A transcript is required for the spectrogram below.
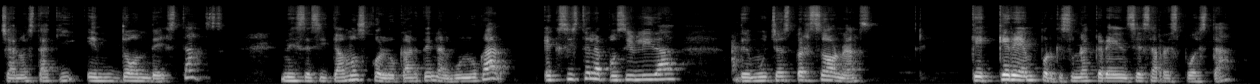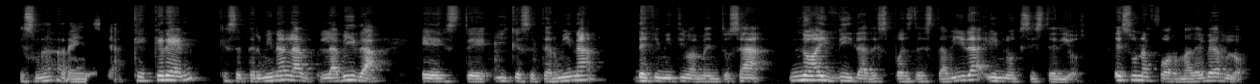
ya no está aquí, ¿en dónde estás? Necesitamos colocarte en algún lugar. Existe la posibilidad de muchas personas que creen, porque es una creencia esa respuesta, es una creencia, que creen que se termina la, la vida este, y que se termina definitivamente. O sea, no hay vida después de esta vida y no existe Dios. Es una forma de verlo.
